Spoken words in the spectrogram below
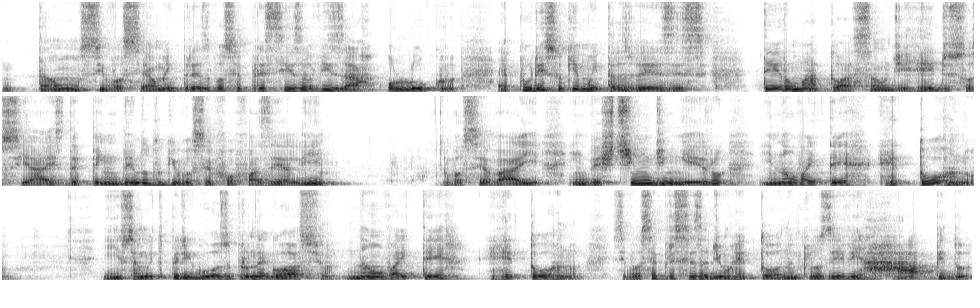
Então, se você é uma empresa, você precisa visar o lucro. É por isso que muitas vezes ter uma atuação de redes sociais, dependendo do que você for fazer ali, você vai investir um dinheiro e não vai ter retorno. E isso é muito perigoso para o negócio. Não vai ter retorno. Se você precisa de um retorno, inclusive rápido,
